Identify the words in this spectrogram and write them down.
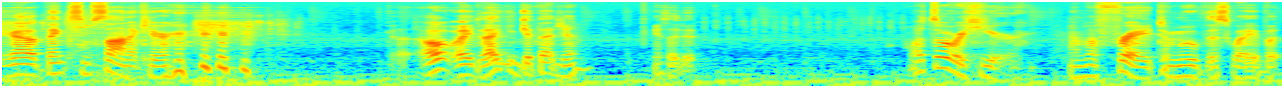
gotta thank some Sonic here. oh, wait, did I get that gem? Yes, I did. What's over here? I'm afraid to move this way, but...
